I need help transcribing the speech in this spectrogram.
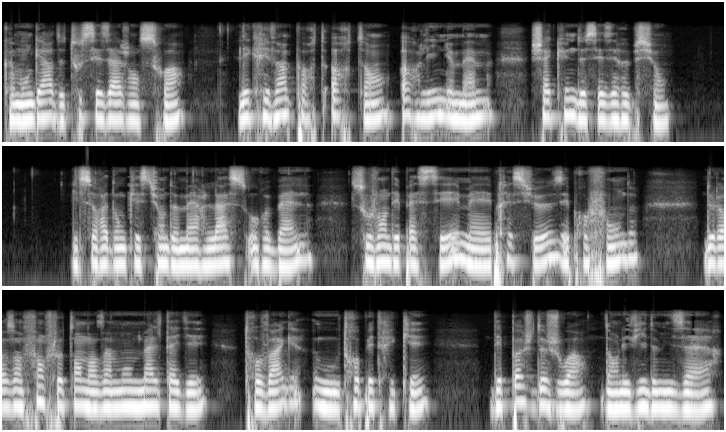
Comme on garde tous ces âges en soi, l'écrivain porte hors temps, hors ligne même, chacune de ces éruptions. Il sera donc question de mères lasses ou rebelles, souvent dépassées, mais précieuses et profondes, de leurs enfants flottant dans un monde mal taillé, trop vague ou trop étriqué, des poches de joie dans les vies de misère,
